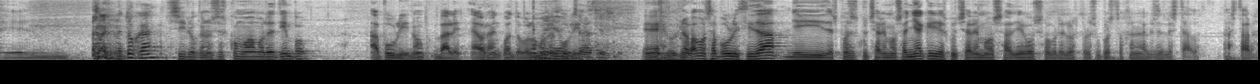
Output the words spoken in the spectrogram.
Eh, ¿Me toca? Sí, lo que no sé es cómo vamos de tiempo a Publi, ¿no? Vale, ahora en cuanto volvamos a Publi. Eh, pues nos vamos a publicidad y después escucharemos a Iñaki y escucharemos a Diego sobre los presupuestos generales del Estado. Hasta ahora.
